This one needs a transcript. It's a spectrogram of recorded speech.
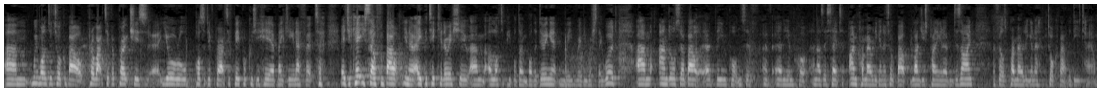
Um, we want to talk about proactive approaches. Uh, you're all positive, proactive people because you're here making an effort to educate yourself about you know a particular issue. Um, a lot of people don't bother doing it, and we really wish they would. Um, and also about uh, the importance of, of early input. And as I said, I'm primarily going to talk about land use planning and urban design, and Phil's primarily going to talk about the detail.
